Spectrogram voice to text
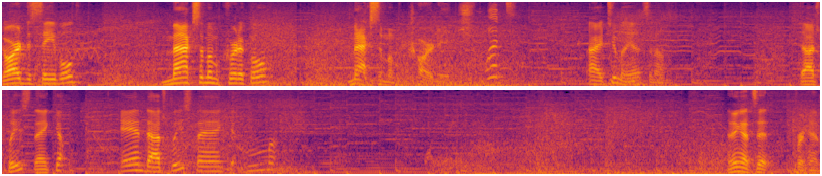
Guard disabled. Maximum critical. Maximum carnage. What? All right, two million. That's enough. Dodge, please. Thank you. And dodge, please. Thank you. I think that's it for him.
